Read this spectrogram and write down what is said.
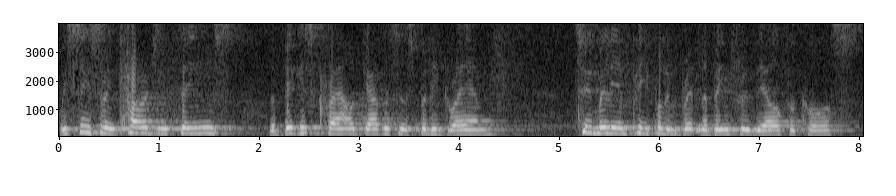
We see some encouraging things. The biggest crowd gathers since Billy Graham. Two million people in Britain have been through the Alpha course.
